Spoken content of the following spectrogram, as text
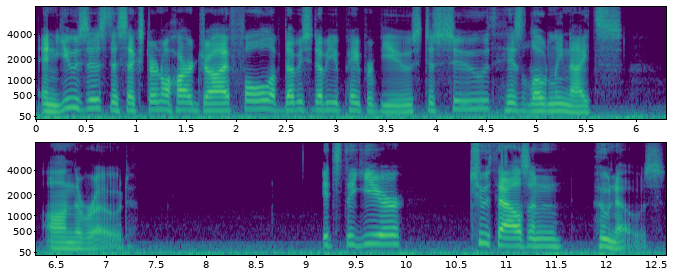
and uses this external hard drive full of WCW pay per views to soothe his lonely nights on the road. It's the year 2000, who knows?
